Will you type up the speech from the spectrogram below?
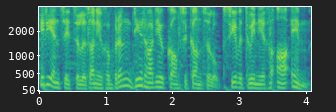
Hierdie aansetsel is aan jou gebring deur Radio Kaapse Kansel op 729 AM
